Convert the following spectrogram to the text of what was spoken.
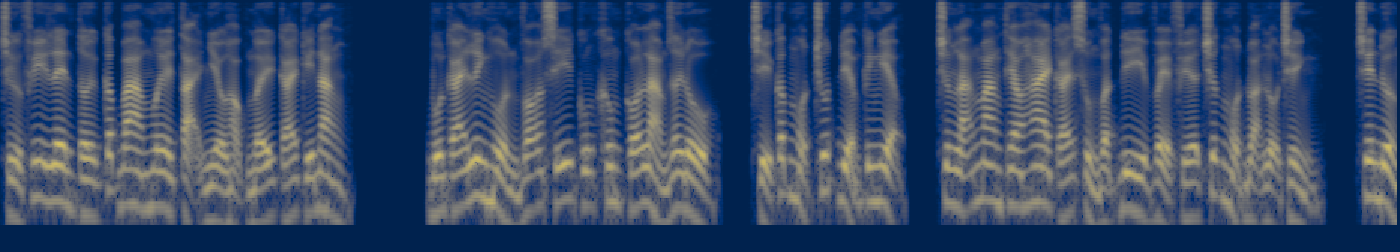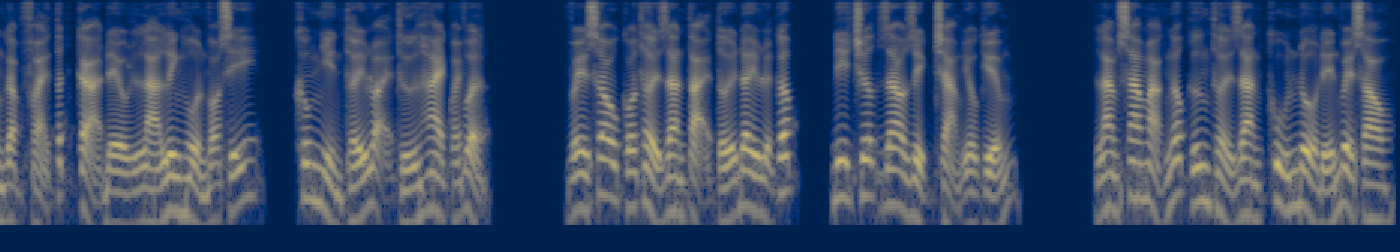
trừ phi lên tới cấp 30 tại nhiều học mấy cái kỹ năng. Bốn cái linh hồn võ sĩ cũng không có làm rơi đồ, chỉ cấp một chút điểm kinh nghiệm, Trương Lãng mang theo hai cái sủng vật đi về phía trước một đoạn lộ trình, trên đường gặp phải tất cả đều là linh hồn võ sĩ, không nhìn thấy loại thứ hai quái vật. Về sau có thời gian tại tới đây luyện cấp, đi trước giao dịch trạm yêu kiếm. Làm sa mạc ngốc ưng thời gian cún đổ đến về sau,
